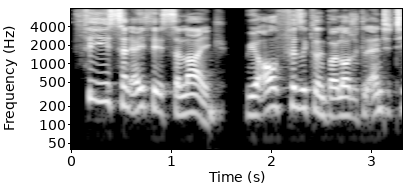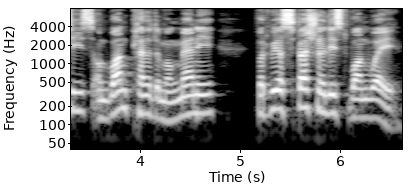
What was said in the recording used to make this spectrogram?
Theists and atheists alike we are all physical and biological entities on one planet among many, but we are special in at least one way.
